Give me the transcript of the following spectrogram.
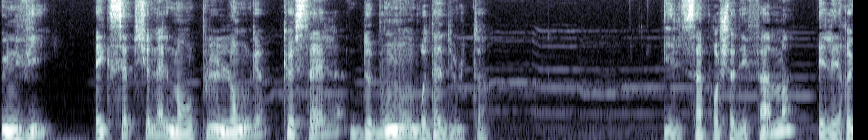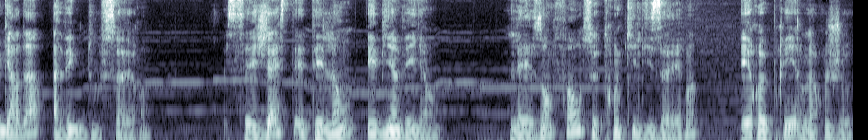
Une vie exceptionnellement plus longue que celle de bon nombre d'adultes. Il s'approcha des femmes et les regarda avec douceur. Ses gestes étaient lents et bienveillants. Les enfants se tranquillisèrent et reprirent leur jeu.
